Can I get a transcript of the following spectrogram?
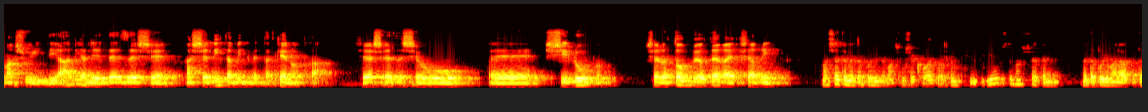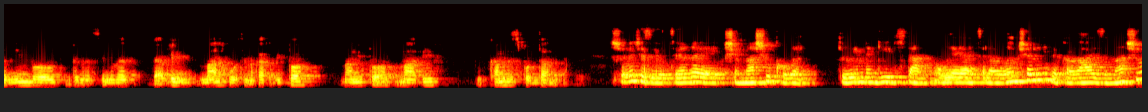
משהו אידיאלי על ידי זה שהשני תמיד מתקן אותך, שיש איזשהו אה, שילוב של הטוב ביותר האפשרי. מה שאתם מדברים זה משהו שקורה באופן טבעי, או שזה משהו שאתם מדברים עליו, דנים בו, ומנסים באמת להבין מה אנחנו רוצים לקחת מפה, מה מפה, מה עדיף, כמה זה ספונטני. אני חושבת שזה יותר אה, כשמשהו קורה. כאילו אם נגיד סתם, אורי היה אצל ההורים שלי וקרה איזה משהו,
